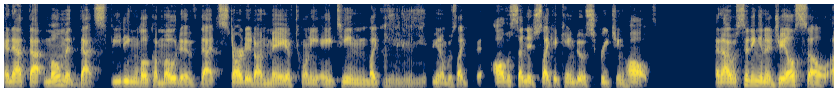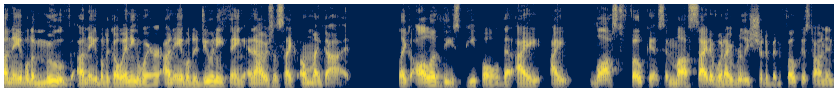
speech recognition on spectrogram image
and at that moment, that speeding locomotive that started on May of 2018, like, you know, was like all of a sudden it's like it came to a screeching halt. And I was sitting in a jail cell, unable to move, unable to go anywhere, unable to do anything. And I was just like, oh my God. Like all of these people that I I lost focus and lost sight of what I really should have been focused on. And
